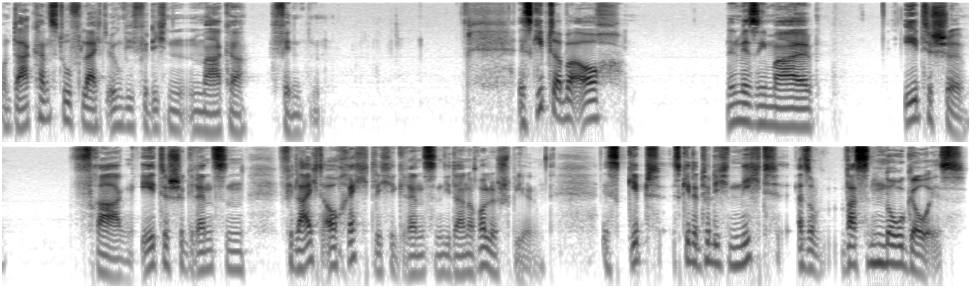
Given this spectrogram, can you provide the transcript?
Und da kannst du vielleicht irgendwie für dich einen Marker finden. Es gibt aber auch, nennen wir sie mal, ethische Fragen, ethische Grenzen, vielleicht auch rechtliche Grenzen, die da eine Rolle spielen. Es gibt, es geht natürlich nicht, also was No-Go ist.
